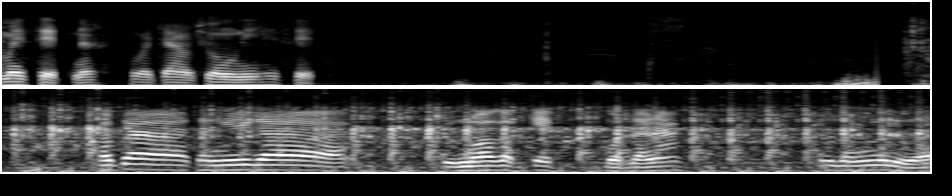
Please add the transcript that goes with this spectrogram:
ไม่เสร็จนะว่าจะเอาช่วงนี้ให้เสร็จแล้วก็ทางนี้ก็ลุงน้อยก็เก็บหมดแล้วนะก็ยังเหลือ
